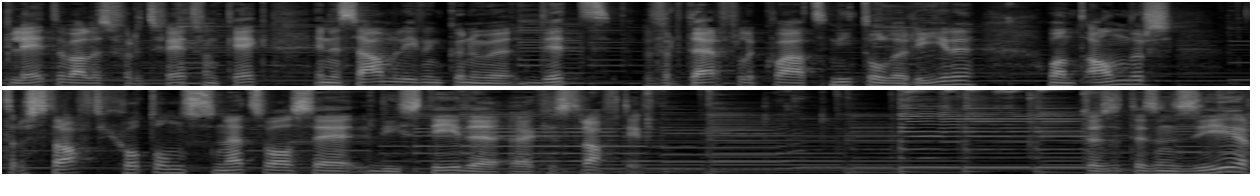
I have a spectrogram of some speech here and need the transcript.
pleiten wel eens voor het feit van: kijk, in een samenleving kunnen we dit verderfelijk kwaad niet tolereren, want anders straft God ons net zoals hij die steden gestraft heeft. Dus het is een zeer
